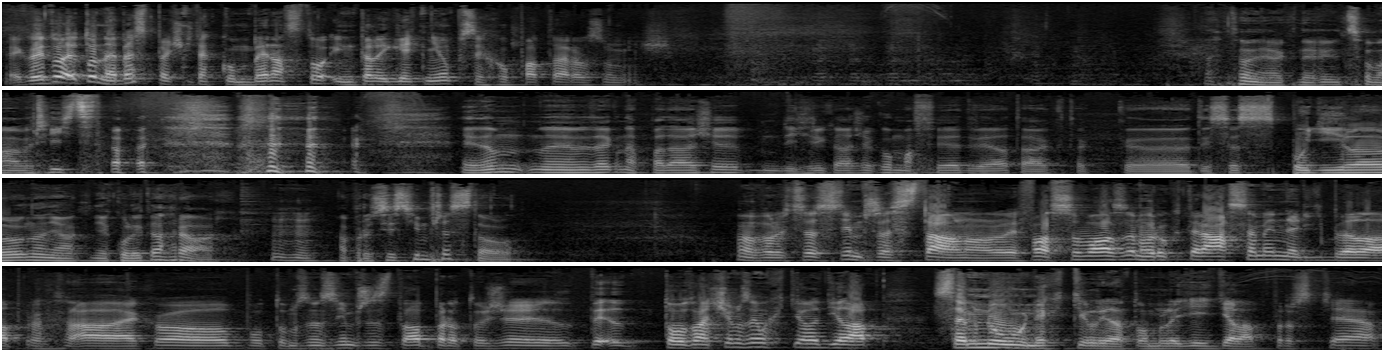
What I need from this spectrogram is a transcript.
Jako je to, je to nebezpečný, ta kombinace toho inteligentního psychopata, rozumíš? To nějak nevím, co mám říct, ale jenom ne, tak napadá, že když říkáš jako Mafie 2 a tak, tak eh, ty se podílel na nějak, několika hrách. Mhm. A proč jsi s tím přestal? No, proč jsem s tím přestal? No, vyfasoval jsem hru, která se mi nelíbila a jako potom jsem s tím přestal, protože ty, to, za čím jsem chtěl dělat, se mnou nechtěli na tom lidi dělat prostě. A,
